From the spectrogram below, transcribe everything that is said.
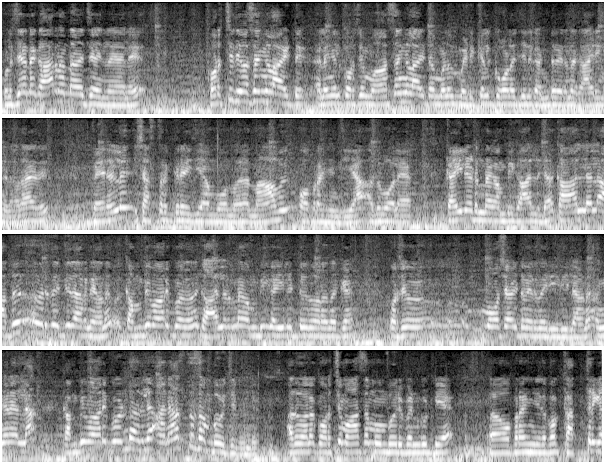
കുളിച്ചതിന്റെ കാരണം എന്താണെന്ന് വെച്ച് കഴിഞ്ഞാൽ കുറച്ച് ദിവസങ്ങളായിട്ട് അല്ലെങ്കിൽ കുറച്ച് മാസങ്ങളായിട്ട് നമ്മൾ മെഡിക്കൽ കോളേജിൽ കണ്ടുവരുന്ന കാര്യങ്ങൾ അതായത് വിരൽ ശസ്ത്രക്രിയ ചെയ്യാൻ പോകുന്നവരെ നാവ് ഓപ്പറേഷൻ ചെയ്യുക അതുപോലെ കയ്യിലിടുന്ന കമ്പി കാലിടുക കാലിലല്ല അത് ഒരു തെറ്റിദ്ധാരണയാണ്. കമ്പി മാറിപ്പോയത് കാലിടുന്ന കമ്പി കയ്യിലിട്ട് എന്ന് പറയുന്നതൊക്കെ കുറച്ച് മോശമായിട്ട് വരുന്ന രീതിയിലാണ്. അങ്ങനെയല്ല കമ്പി മാറിപ്പോയിട്ടുണ്ട്. അതിൽ അനാസ്ഥ സംഭവിച്ചിട്ടുണ്ട്. അതുപോലെ കുറച്ച് മാസം മുമ്പ് ഒരു പെൺകുട്ടിയെ ഓപ്പറേഷൻ ചെയ്തപ്പോൾ കത്രിക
